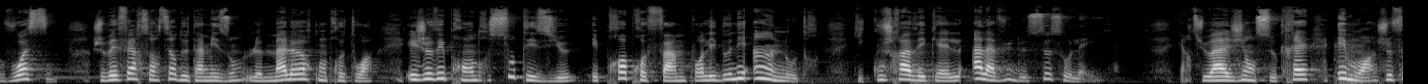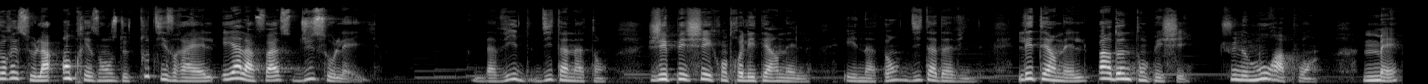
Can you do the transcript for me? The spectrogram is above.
Voici, je vais faire sortir de ta maison le malheur contre toi, et je vais prendre sous tes yeux tes propres femmes pour les donner à un autre, qui couchera avec elles à la vue de ce soleil. Car tu as agi en secret, et moi je ferai cela en présence de tout Israël et à la face du soleil. David dit à Nathan, J'ai péché contre l'Éternel. Et Nathan dit à David, L'Éternel pardonne ton péché, tu ne mourras point. Mais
